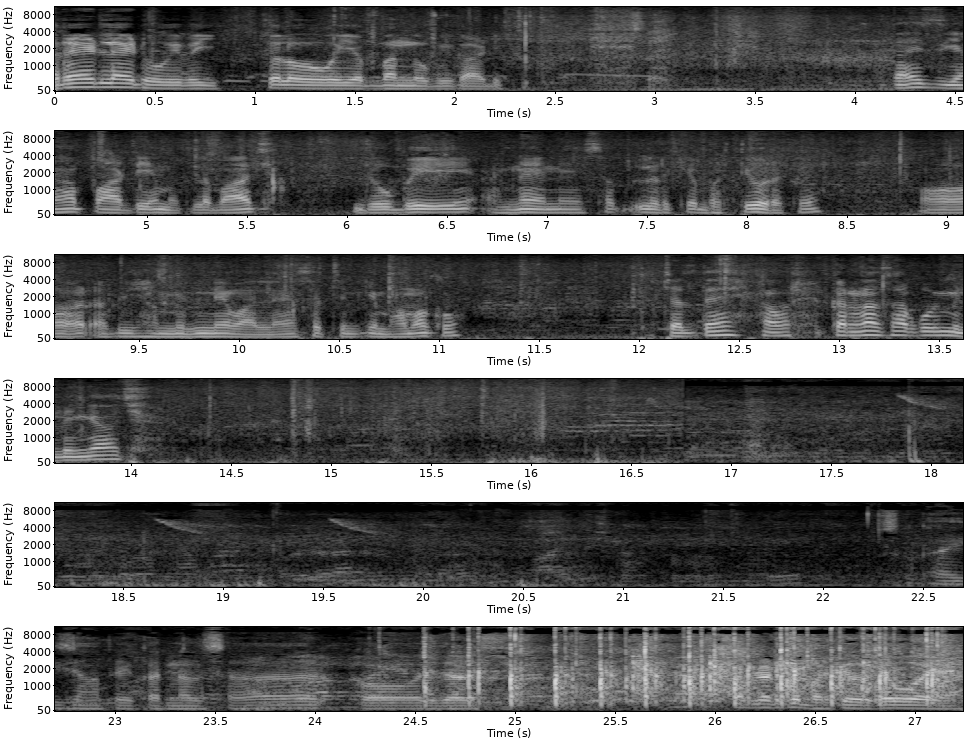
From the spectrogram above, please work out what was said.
रेड लाइट हो गई भाई। चलो हो गई, अब बंद हो गई गाड़ी। गाइस यहाँ पार्टी है मतलब आज, जो भी नए नए सब लड़के भर्ती हो रखे और अभी हम मिलने वाले हैं सचिन के मामा को। तो चलते हैं, और कर्नल साहब को भी मिलेंगे आज। गाइस यहाँ पे कर्नल सर और इधर सब लड़के भर्ती हो गए वो हैं।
